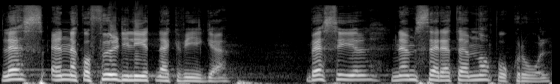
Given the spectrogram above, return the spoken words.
Lesz ennek a földi létnek vége. Beszél, nem szeretem napokról.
